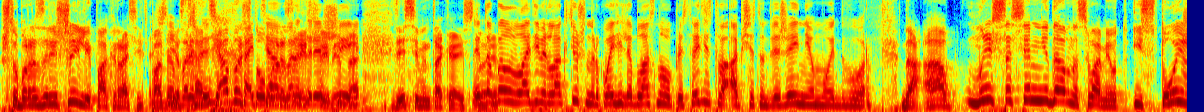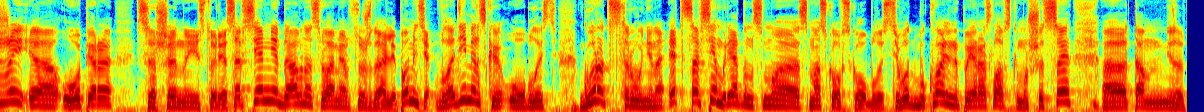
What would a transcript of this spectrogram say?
Чтобы разрешили покрасить подъезд. Чтобы хотя бы, чтобы хотя разрешили. разрешили. Да. Здесь именно такая история. Это был Владимир Локтюшин, руководитель областного представительства общественного движения «Мой двор». Да, а мы совсем недавно с вами, вот из той же э, оперы «Совершенная история», совсем недавно с вами обсуждали делали. Помните, Владимирская область, город Струнино, это совсем рядом с, с Московской областью. Вот буквально по Ярославскому шоссе, э, там, не знаю,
